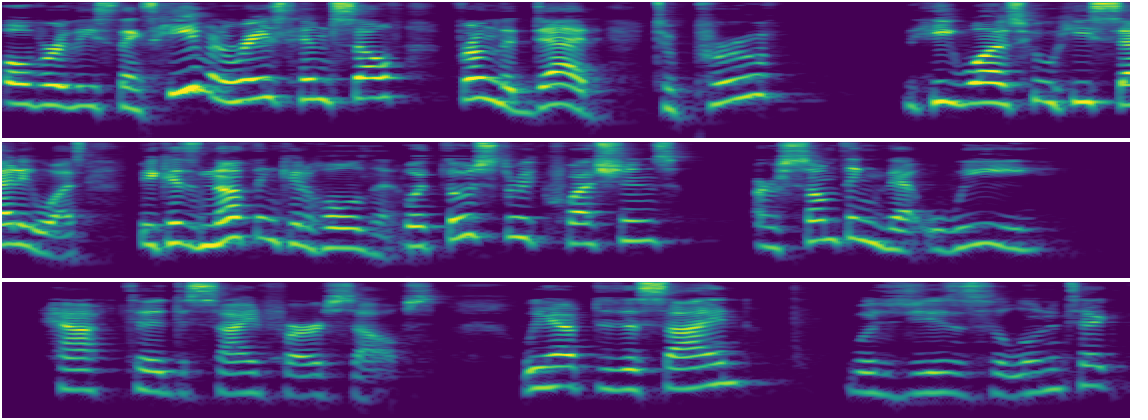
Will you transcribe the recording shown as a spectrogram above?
over these things. He even raised himself from the dead to prove he was who he said he was because nothing could hold him. But those three questions are something that we have to decide for ourselves. We have to decide was Jesus a lunatic?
